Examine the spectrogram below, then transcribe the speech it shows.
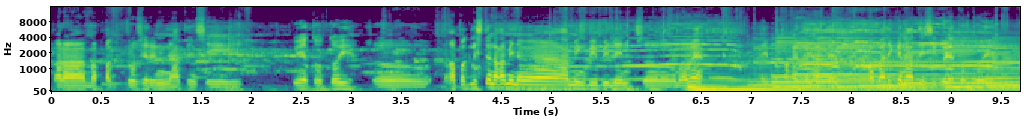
para mapag-grocery natin si Kuya Tutoy. So, nakapaglista na kami ng ah, aming bibilin. So, mamaya, ay papakita natin. Babalikan natin si Kuya Tutoy.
